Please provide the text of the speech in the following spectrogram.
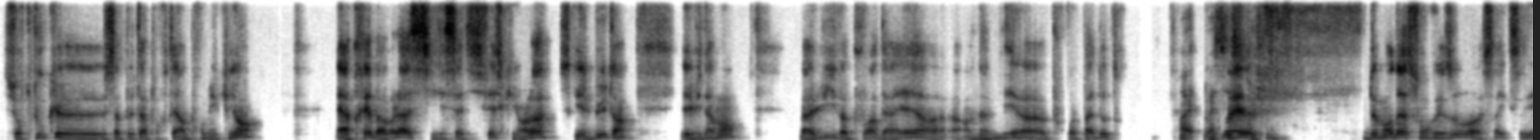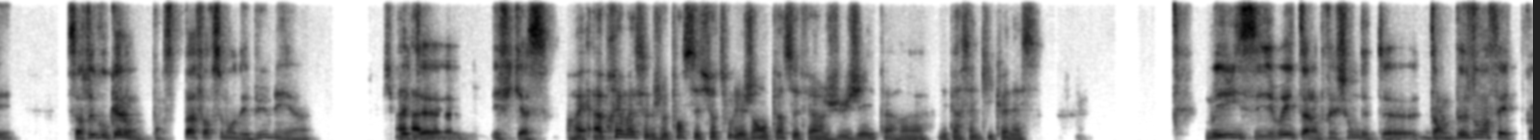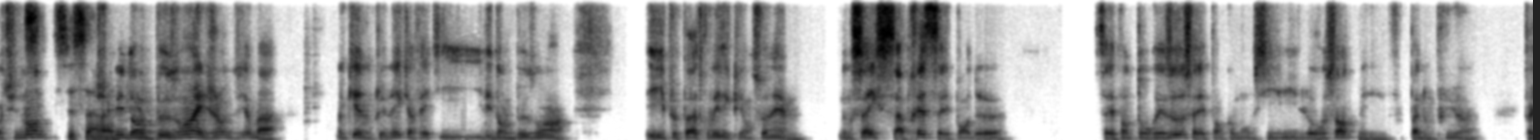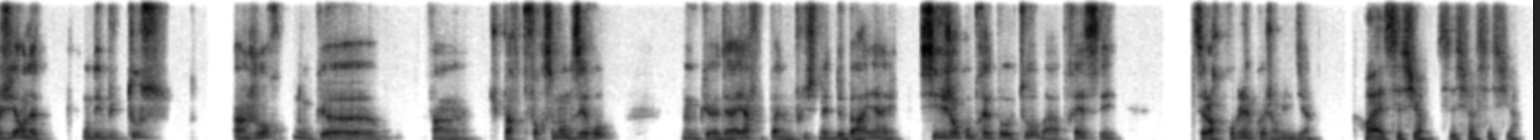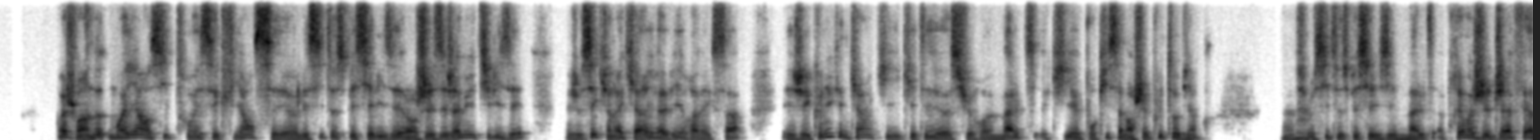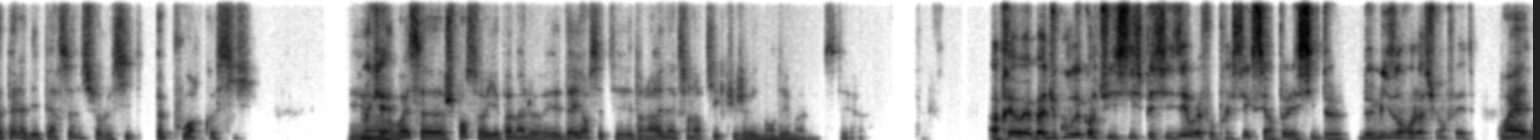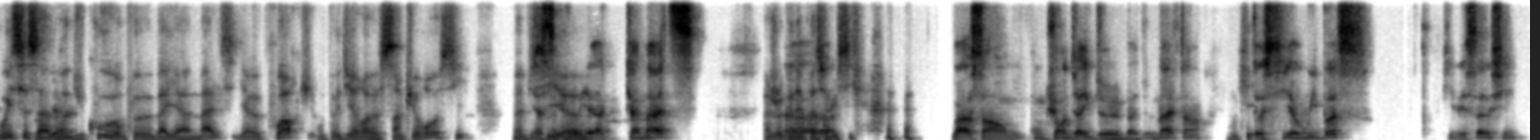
Surtout que ça peut t'apporter un premier client. Et après, bah voilà, s'il est satisfait, ce client-là, ce qui est le but, hein, évidemment, bah lui, il va pouvoir derrière euh, en amener euh, pourquoi pas d'autres. Ouais, Donc ouais, f- demander à son réseau, euh, c'est vrai que c'est c'est un truc auquel on ne pense pas forcément au début, mais euh, qui peut Ah, être ah, euh, efficace. ouais. Après, moi, je pense que c'est surtout les gens ont peur de se faire juger par euh, les personnes qui connaissent. Oui, c'est oui, tu as l'impression d'être euh, dans le besoin en fait. Quand tu demandes, c'est ça, tu ouais. mets dans le besoin et les gens vont te dire bah ok, donc le mec en fait il, il est dans le besoin et il peut pas trouver des clients soi-même. Donc c'est vrai que ça, après, ça dépend de ça dépend de ton réseau, ça dépend comment aussi ils le ressentent, mais il faut pas non plus. euh, Enfin, je veux dire, on a, on débute tous un jour, donc euh, enfin, tu pars forcément de zéro. Donc euh, derrière, faut pas non plus se mettre de barrière. Et si les gens comprennent pas autour, bah après, c'est c'est leur problème, quoi, j'ai envie de dire. Ouais, c'est sûr, c'est sûr, c'est sûr. Moi, je vois un autre moyen aussi de trouver ses clients, c'est euh, les sites spécialisés. Alors, je les ai jamais utilisés, mais je sais qu'il y en a qui arrivent à vivre avec ça. Et j'ai connu quelqu'un qui, qui était euh, sur euh, Malte, qui, pour qui ça marchait plutôt bien, sur le Hmm. site spécialisé Malte. Après, moi, j'ai déjà fait appel à des personnes sur le site Upwork aussi. Et euh, ouais, ça, je pense qu'il y a pas mal. Et d'ailleurs, c'était dans la rédaction de l'article que j'avais demandé, moi. C'était, euh, Après, ouais, bah, du coup, ouais, quand tu dis site spécialisé, ouais, faut préciser que c'est un peu les sites de, de mise en relation, en fait. Ouais, oui, c'est ça. Bah, euh, du coup, on peut, bah, il y a Malte, il y a Upwork, on peut dire euh, 5 euros aussi, même il y a si 5 euros, euh, il y a Kamatz, je ne connais pas euh, celui-ci. bah, c'est un concurrent direct de, bah, de Malte. Hein. Ok, Tu as aussi euh, Weeboss qui fait ça aussi.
